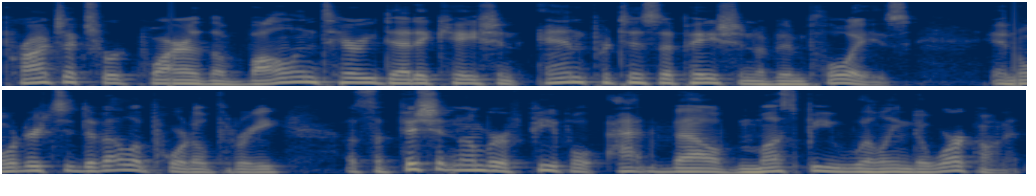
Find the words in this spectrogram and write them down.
projects require the voluntary dedication and participation of employees. In order to develop Portal 3, a sufficient number of people at Valve must be willing to work on it.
